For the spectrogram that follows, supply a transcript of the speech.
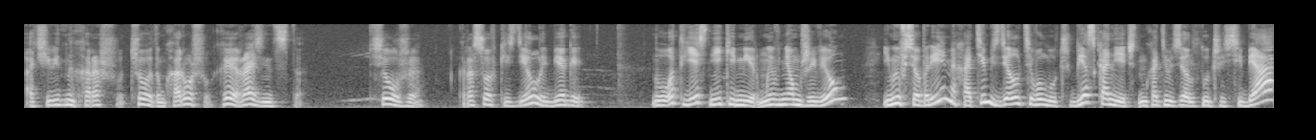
очевидно, хорошо. Что в этом хорошего? Какая разница-то? Все уже. Кроссовки сделал и бегай. Ну вот есть некий мир, мы в нем живем, и мы все время хотим сделать его лучше, бесконечно. Мы хотим сделать лучше себя,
